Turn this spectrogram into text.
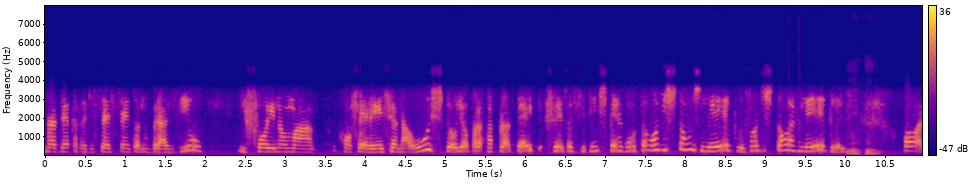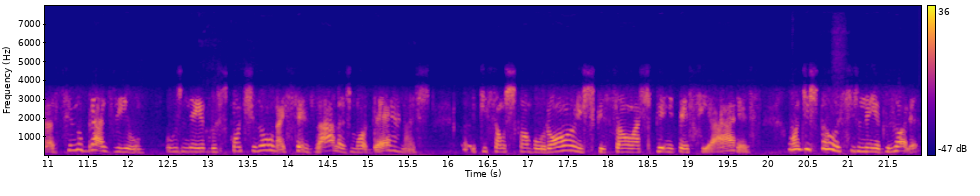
na década de 60 no Brasil e foi numa conferência na USP, olhou para a plateia e fez a seguinte pergunta, onde estão os negros, onde estão as negras? Uhum. Ora, se no Brasil os negros continuam nas senzalas modernas, que são os camburões, que são as penitenciárias. Onde estão esses negros? Olha,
